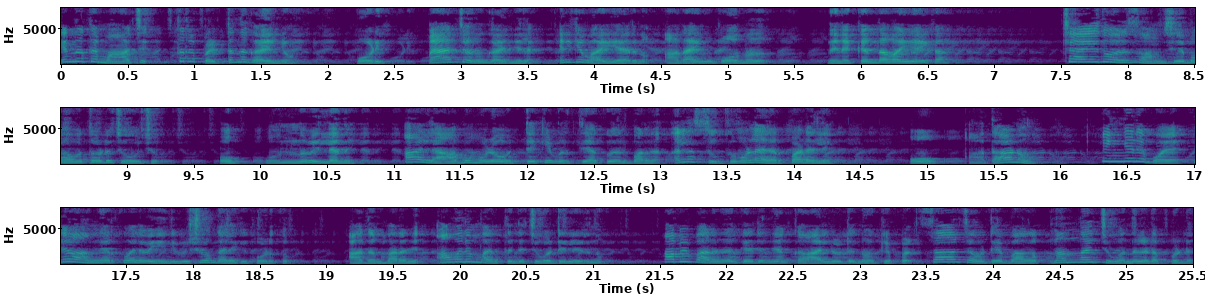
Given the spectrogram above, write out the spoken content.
ഇന്നത്തെ മാച്ച് ഇത്ര പെട്ടെന്ന് കഴിഞ്ഞോ? ഓടി മാച്ച് ഒന്നും കഴിഞ്ഞില്ല. എനിക്ക് വയ്യായിരുന്നു. അതാ ഇങ്ങ് പോന്നത്. നിനക്കെന്താ വയ്യായിക്ക ചൈതു ഒരു സംശയഭാവത്തോടെ ചോദിച്ചു. ഓ ഒന്നുമില്ലെന്നേ ആ ലാബ് മുഴുവൻ ഒറ്റയ്ക്ക് വൃത്തിയാക്കുക എന്ന് പറഞ്ഞ നല്ല സുഖമുള്ള ഏർപ്പാടല്ലേ? ഓ അതാണോ? ഇങ്ങനെ പോയാൽ ഞാൻ അങ്ങേർക്ക് വല്ല വേലിവിഷവും കലക്കി കൊടുക്കും. അതും പറഞ്ഞ് അവനും മരത്തിന്റെ ചുവട്ടിലിരുന്നു. അഭി പറഞ്ഞത് കേട്ട് ഞാൻ കാലിലോട്ട് നോക്കിയപ്പോൾ സാർ ചവിട്ടിയ ഭാഗം നന്നായി ചുവന്നു കിടപ്പുണ്ട്.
